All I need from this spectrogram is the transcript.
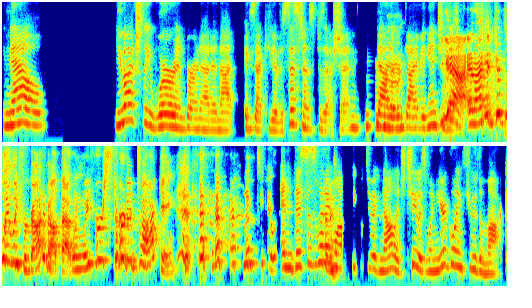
now you actually were in burnout in that executive assistance position. Now that we're mm-hmm. diving into yeah, and I had completely forgot about that when we first started talking. Me too. And this is what I want people to acknowledge too: is when you're going through the muck,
